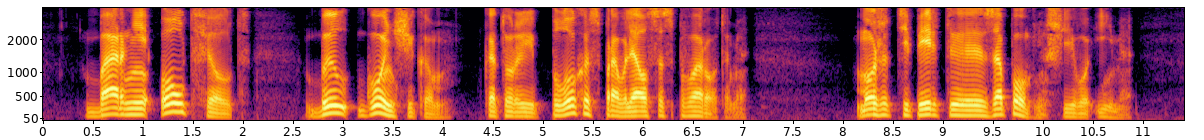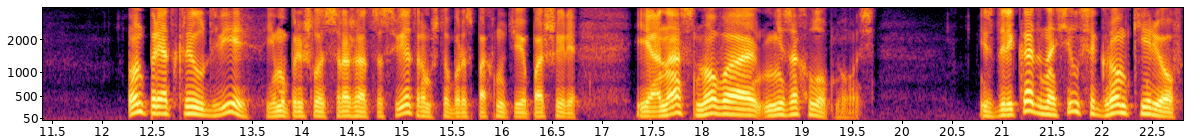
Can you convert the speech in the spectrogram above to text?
— «Барни Олдфилд был гонщиком, который плохо справлялся с поворотами. Может, теперь ты запомнишь его имя». Он приоткрыл дверь, ему пришлось сражаться с ветром, чтобы распахнуть ее пошире, и она снова не захлопнулась. Издалека доносился громкий рев,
